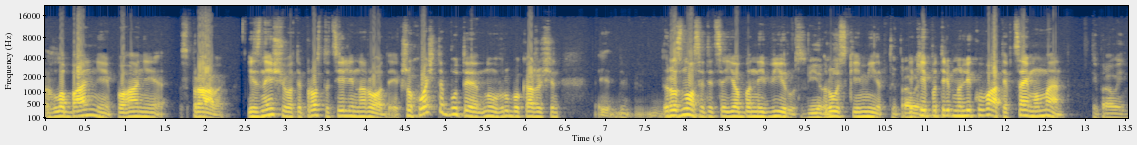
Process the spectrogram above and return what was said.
глобальні погані справи і знищувати просто цілі народи. Якщо хочете бути, ну, грубо кажучи, е, розносити цей йобаний вірус, Вірус. руський мір, який потрібно лікувати в цей момент. Ти правий.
